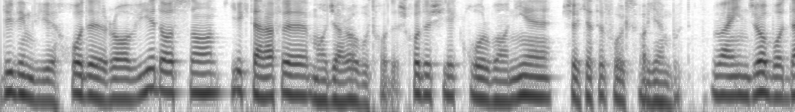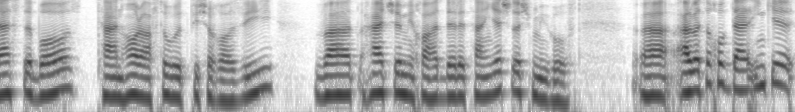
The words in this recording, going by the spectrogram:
دیدیم دیگه خود راوی داستان یک طرف ماجرا بود خودش خودش یک قربانی شرکت فولکس واگن بود. و اینجا با دست باز تنها رفته بود پیش قاضی و هرچه می‌خواهد دل تنگش داشت می‌گفت. و البته خب در اینکه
